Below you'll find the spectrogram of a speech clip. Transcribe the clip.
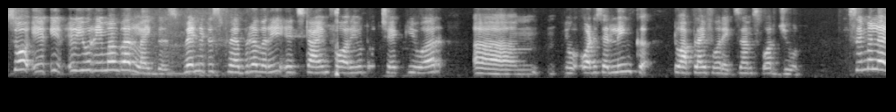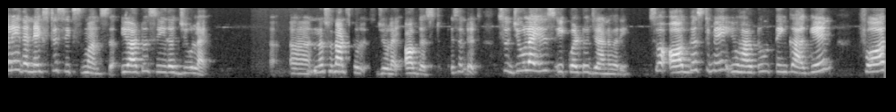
So it, it you remember like this when it is February, it's time for you to check your um what is a link to apply for exams for June. Similarly, the next six months you have to see the July. Uh, no, so not Jul- July, August, isn't it? So July is equal to January. So August, May, you have to think again for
